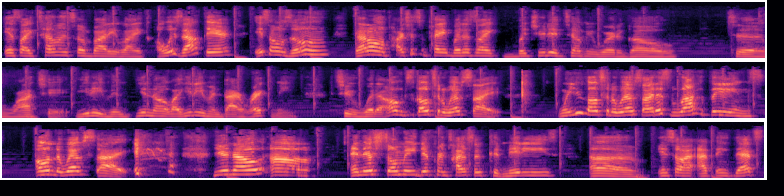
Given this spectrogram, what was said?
it's like telling somebody like, oh, it's out there, it's on Zoom. Y'all don't participate, but it's like, but you didn't tell me where to go to watch it. You didn't even, you know, like you didn't even direct me to what oh just go to the website when you go to the website there's a lot of things on the website. you know, um, and there's so many different types of committees. Um, and so I, I think that's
